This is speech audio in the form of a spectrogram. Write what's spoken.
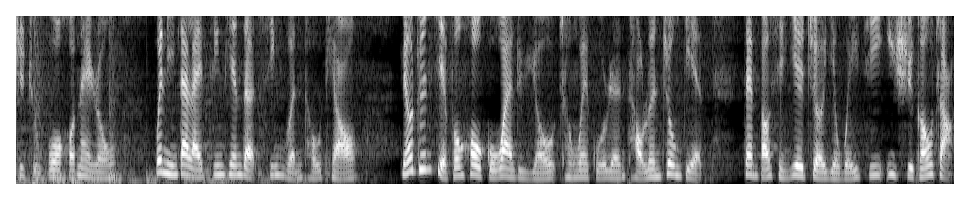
视主播侯乃荣，为您带来今天的新闻头条。瞄准解封后国外旅游成为国人讨论重点，但保险业者也危机意识高涨。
